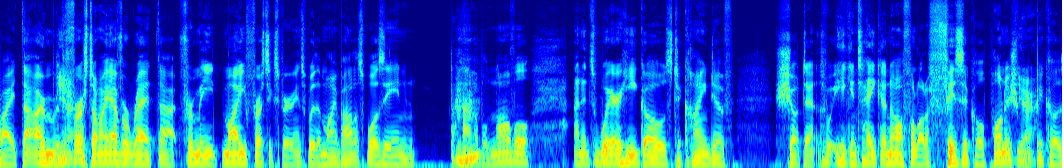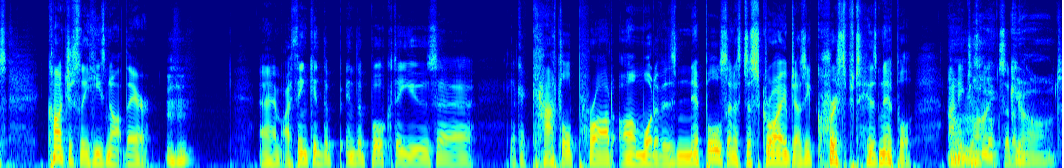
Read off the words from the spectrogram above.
Right, that I remember Yeah. the first time I ever read that. For me, my first experience with the Mind Palace was in the Hannibal novel, and it's where he goes to kind of shut down. So he can take an awful lot of physical punishment Yeah. because consciously he's not there. Um, I think in the in the book they use a like a cattle prod on one of his nipples, and it's described as he crisped his nipple, and oh he just looks at him god!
